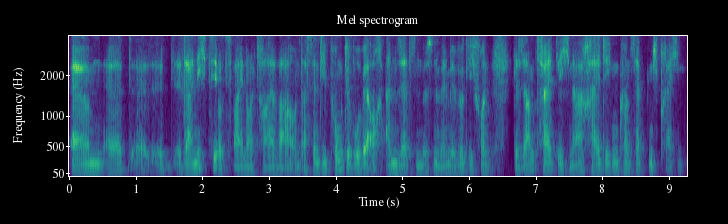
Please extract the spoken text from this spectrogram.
ähm, äh, da nicht CO2-neutral war. Und das sind die Punkte, wo wir auch ansetzen müssen, wenn wir wirklich von gesamtheitlich nachhaltigen Konzepten sprechen.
